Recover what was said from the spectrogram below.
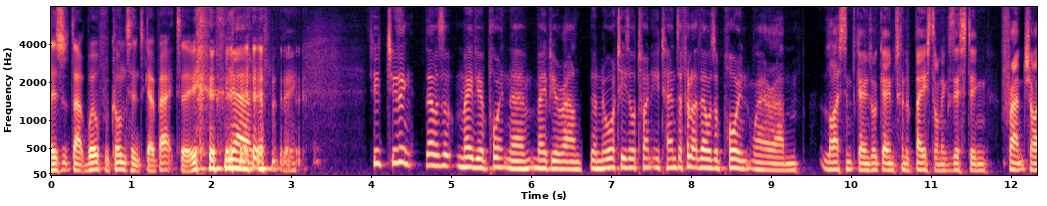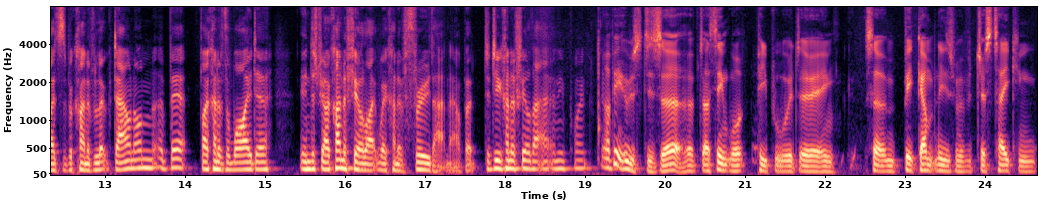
there's that wealth of content to go back to. yeah, definitely. Do, do, you think there was a, maybe a point there, maybe around the noughties or 2010s? I feel like there was a point where um, licensed games or games kind of based on existing franchises were kind of looked down on a bit by kind of the wider industry. I kind of feel like we're kind of through that now. But did you kind of feel that at any point? I think it was deserved. I think what people were doing, some big companies were just taking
